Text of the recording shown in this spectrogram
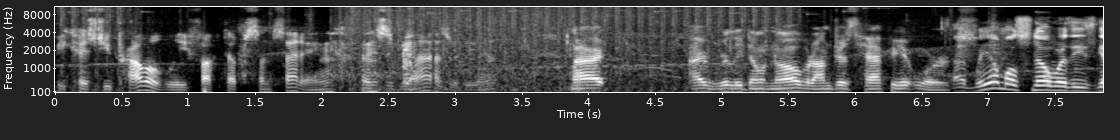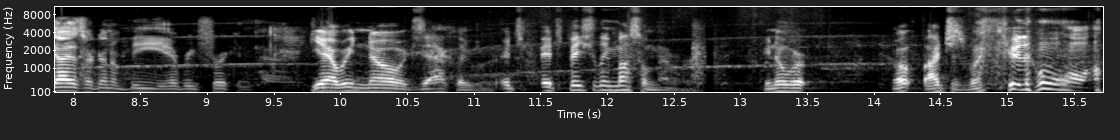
because you probably fucked up some setting. Let's just be honest with you. Alright. I really don't know, but I'm just happy it works. Uh, we almost know where these guys are gonna be every freaking time. Yeah, we know exactly. Where. It's it's basically muscle memory. You know where? Oh, I just went through the wall.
